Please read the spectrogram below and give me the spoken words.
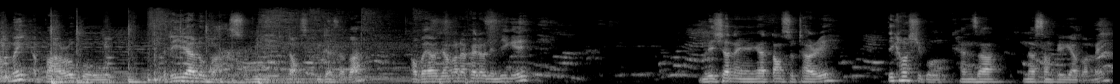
အမိတ်အပါတော့ကိုတတိယလို့ပါဆိုပြီးတောင်စပြီးတဲ့စပါဟောဘယ်အောင်ကြောင့်ကဖဲလို့နေပြီကေမလေးရှားနိုင်ငံကတောင်စထားရယ်ဒီခေါက်ရှိကိုခန်းစားနှဆောင်ကြရပါမယ်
